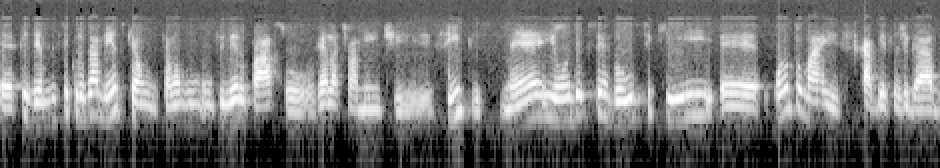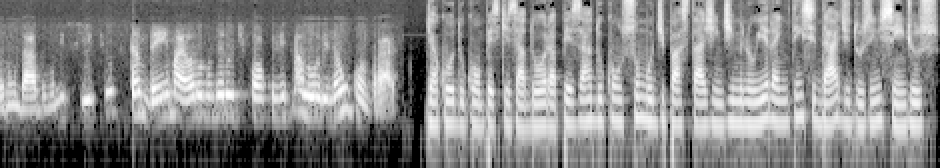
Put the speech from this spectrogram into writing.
é, fizemos esse cruzamento, que é, um, que é um, um, primeiro passo relativamente simples, né, e onde observou-se que é, quanto mais cabeças de gado num dado município, também maior o número de focos de calor, e não o contrário. De acordo com o pesquisador, apesar do consumo de pastagem diminuir a intensidade dos incêndios,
